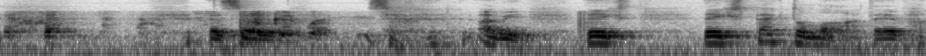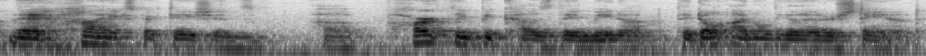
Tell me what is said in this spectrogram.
and so, so, I mean, they they expect a lot. They have they have high expectations, uh, partly because they may not they don't I don't think they understand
